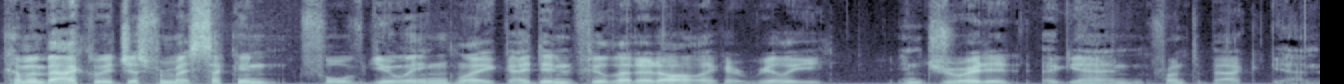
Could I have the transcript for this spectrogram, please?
Coming back to it just for my second full viewing like i didn't feel that at all. Like i really enjoyed it again front to back again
